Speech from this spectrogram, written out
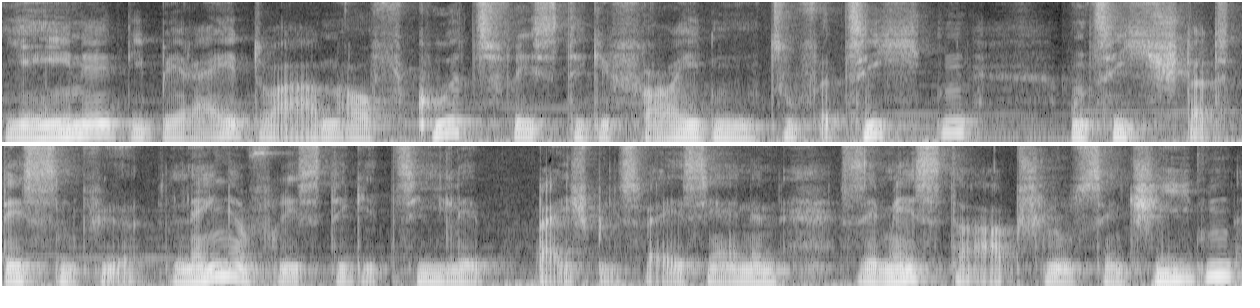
jene, die bereit waren, auf kurzfristige Freuden zu verzichten und sich stattdessen für längerfristige Ziele beispielsweise einen Semesterabschluss entschieden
